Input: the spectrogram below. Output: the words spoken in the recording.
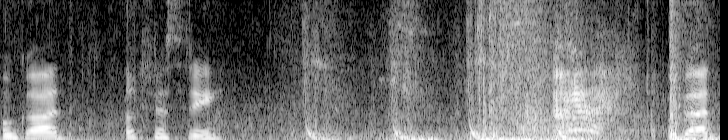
Oh god. Electricity. Oh god.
